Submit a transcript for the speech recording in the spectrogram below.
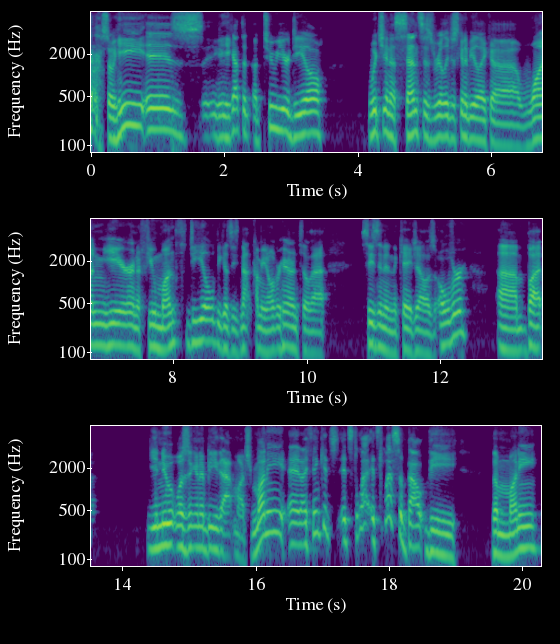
so he is he got the, a two year deal, which in a sense is really just going to be like a one year and a few month deal because he's not coming over here until that season in the KHL is over. Um, but you knew it wasn't going to be that much money, and I think it's it's le- it's less about the the money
